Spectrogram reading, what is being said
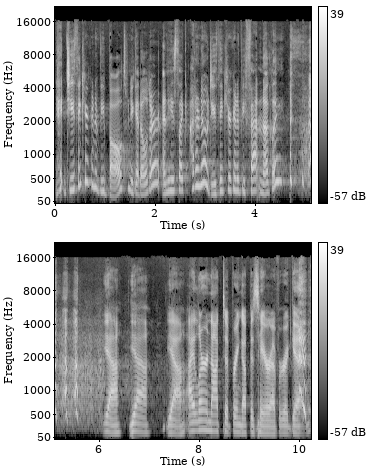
hey, Do you think you're going to be bald when you get older? And he's like, I don't know. Do you think you're going to be fat and ugly? yeah, yeah, yeah. I learned not to bring up his hair ever again.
